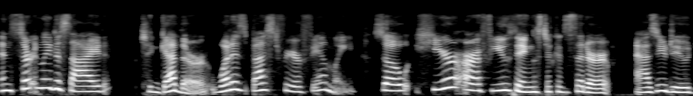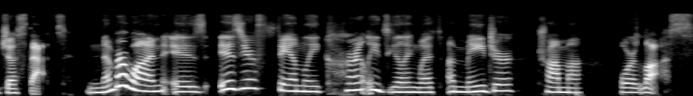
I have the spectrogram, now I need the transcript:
and certainly decide together what is best for your family. So, here are a few things to consider as you do just that. Number one is Is your family currently dealing with a major trauma or loss?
